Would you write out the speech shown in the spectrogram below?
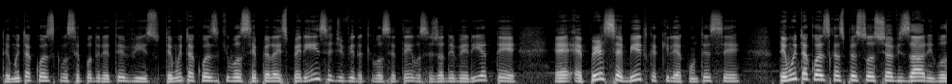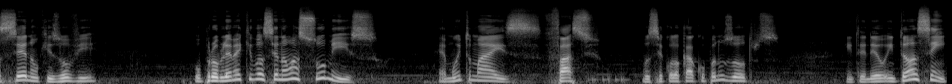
Tem muita coisa que você poderia ter visto. Tem muita coisa que você, pela experiência de vida que você tem, você já deveria ter é, é percebido que aquilo ia acontecer. Tem muita coisa que as pessoas te avisaram e você não quis ouvir. O problema é que você não assume isso. É muito mais fácil você colocar a culpa nos outros. Entendeu? Então, assim,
